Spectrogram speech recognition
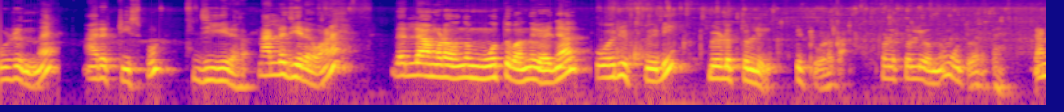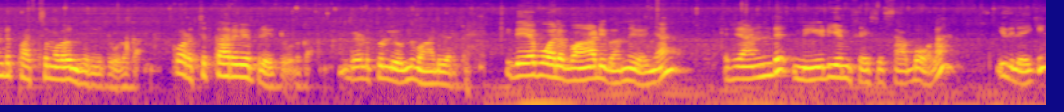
ഉഴുന്ന് അര ടീസ്പൂൺ ജീരകം. നല്ല ജീരകമാണ്. ഇതെല്ലാം കൂടെ ഒന്ന് മൂത്ത് വന്നു കഴിഞ്ഞാൽ ഒരു പിടി വെളുത്തുള്ളി ഇട്ട് കൊടുക്കാം. വെളുത്തുള്ളി ഒന്ന് മൂത്ത് വരട്ടെ. രണ്ട് പച്ചമുളകും ചെറിയ ഇട്ട് കൊടുക്കാം. കുറച്ച് കറിവേപ്പില ഇട്ട് കൊടുക്കാം. വെളുത്തുള്ളി ഒന്ന് വാടി വരട്ടെ. ഇതേപോലെ വാടി വന്നു കഴിഞ്ഞാൽ രണ്ട് മീഡിയം സൈസ് സബോള ഇതിലേക്ക്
